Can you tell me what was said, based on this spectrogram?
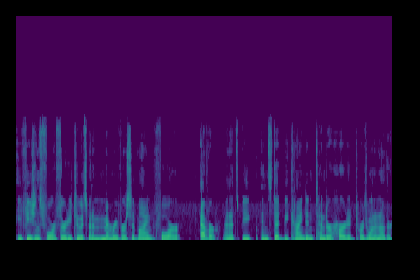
Ephesians four thirty two. It's been a memory verse of mine forever, and it's be instead be kind and tender hearted towards one another.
